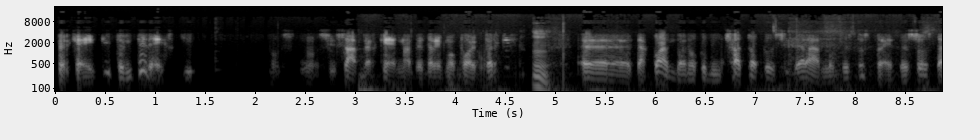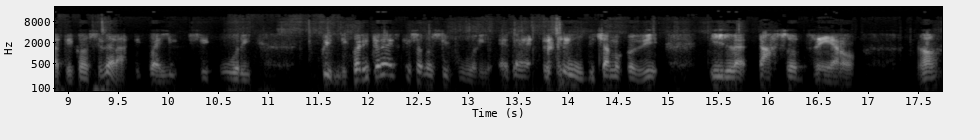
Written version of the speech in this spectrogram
Perché i titoli tedeschi non, non, si sa perché, ma vedremo poi perché, mm. eh, da quando hanno cominciato a considerarlo questo spread sono stati considerati quelli sicuri. Quindi quelli tedeschi sono sicuri ed è, diciamo così, il tasso zero, no?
